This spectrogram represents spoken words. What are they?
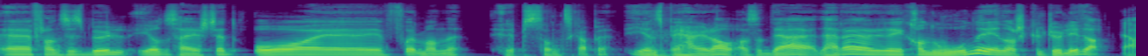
eh, Francis Bull, J. Sejersted og formannet, formannen representantskapet, Jens P. Heyerdahl. Altså det, er, det her er kanoner i norsk kulturliv, da. Ja.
